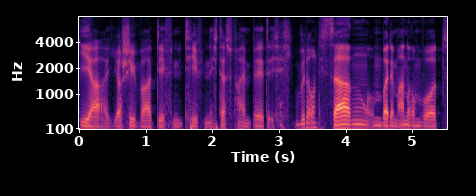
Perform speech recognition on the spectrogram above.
Ja, Yoshi war definitiv nicht das Feindbild. Ich, ich würde auch nicht sagen, um bei dem anderen Wort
